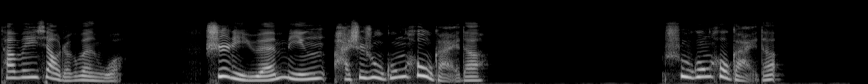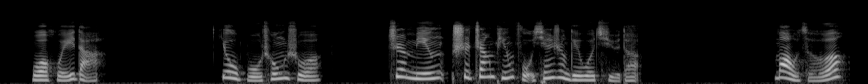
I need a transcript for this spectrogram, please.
他微笑着问我。是你原名还是入宫后改的？入宫后改的，我回答。又补充说，这名是张平甫先生给我取的。茂泽，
